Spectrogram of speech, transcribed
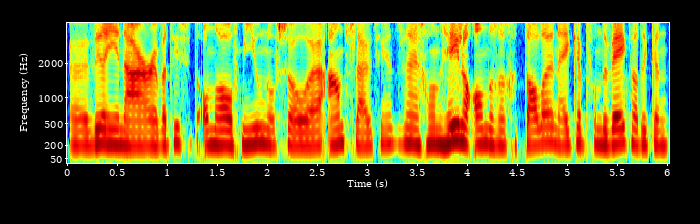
eh, wil je naar, wat is het, anderhalf miljoen of zo eh, aansluitingen. Het zijn gewoon hele andere getallen. En ik heb van de week had ik een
